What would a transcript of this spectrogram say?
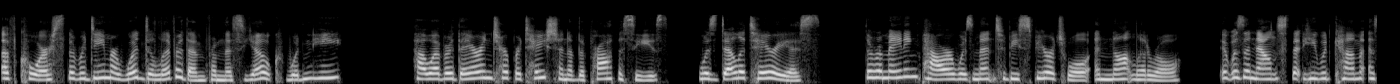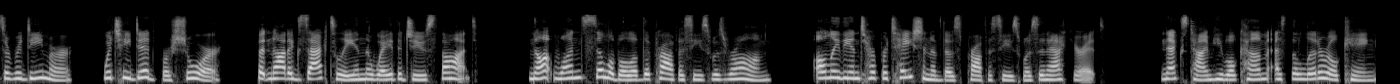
Of course, the Redeemer would deliver them from this yoke, wouldn't he? However, their interpretation of the prophecies was deleterious. The remaining power was meant to be spiritual and not literal. It was announced that he would come as a Redeemer, which he did for sure, but not exactly in the way the Jews thought. Not one syllable of the prophecies was wrong. Only the interpretation of those prophecies was inaccurate. Next time he will come as the literal king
